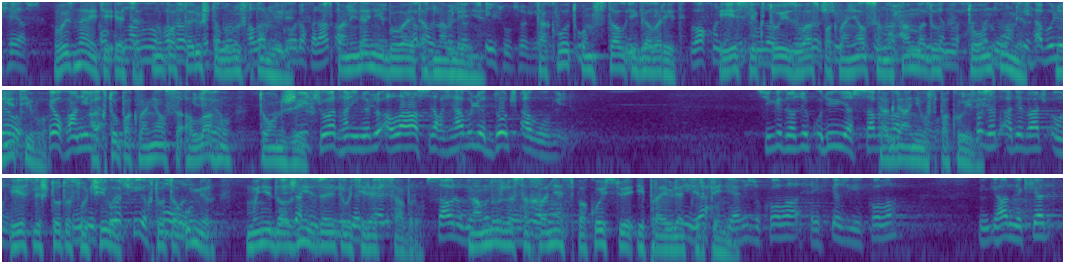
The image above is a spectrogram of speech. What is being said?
«Вы знаете это, но повторю, чтобы вы вспомнили. В вспоминании бывает обновление». Так вот, он встал и говорит, «Если кто из вас поклонялся Мухаммаду, то он умер. Нет его. А кто поклонялся Аллаху, то он жив». Тогда они успокоились. Если что-то случилось, кто-то умер, мы не должны из-за этого терять сабру. Нам нужно сохранять спокойствие и проявлять терпение.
